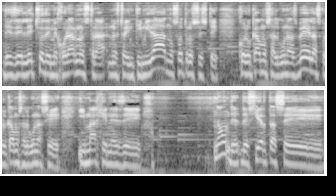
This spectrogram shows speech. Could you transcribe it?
desde el hecho de mejorar nuestra, nuestra intimidad, nosotros este, colocamos algunas velas, colocamos algunas eh, imágenes de, ¿no? de, ciertas eh,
